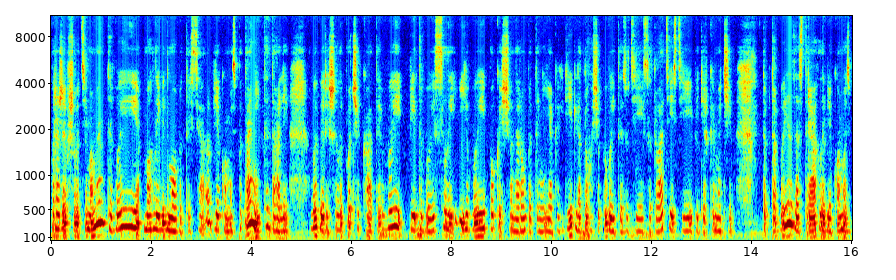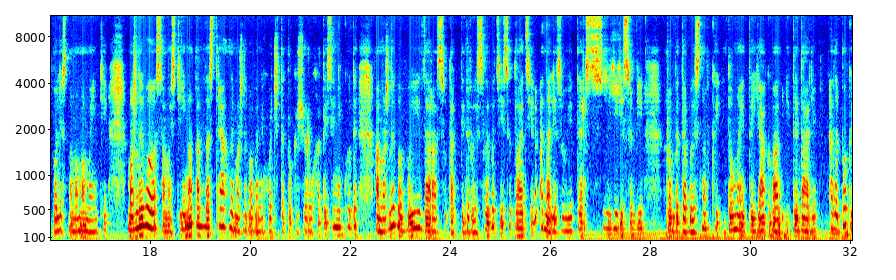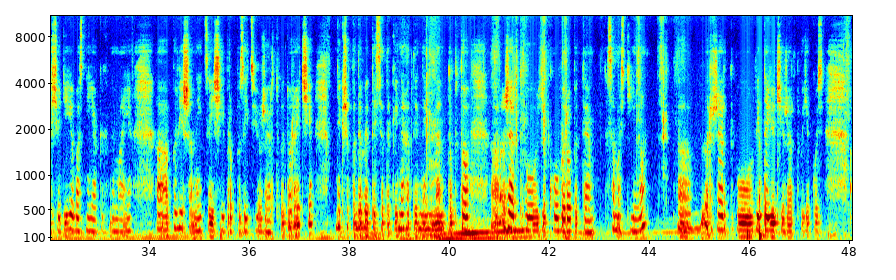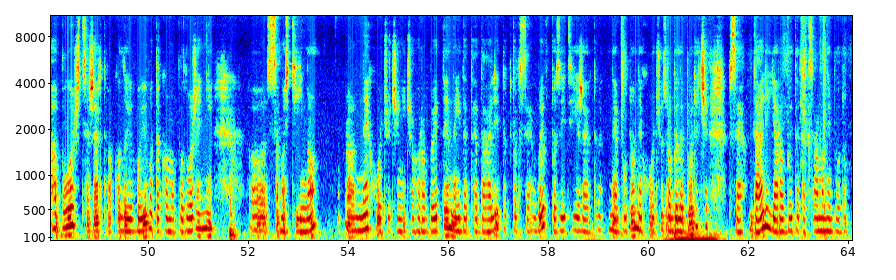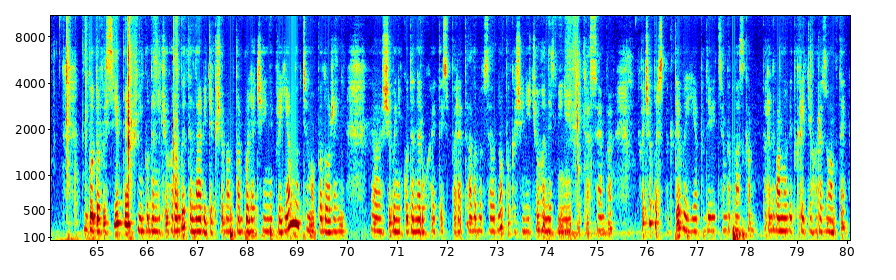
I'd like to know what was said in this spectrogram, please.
переживши ці моменти, ви могли відмовитися в якомусь питанні йти далі. Ви вирішили почекати, ви підвисли і ви поки що не робите ніяких дій для того, щоб вийти з цієї ситуації, з цієї п'ятірки мечів. Тобто ви застрягли в якомусь болісному моменті. Можливо, самостійно там застрягли, можливо, ви не хочете поки що рухатися нікуди, а можливо, ви зараз отак підвисли в цій ситуації, аналізуєте її собі, робите висновки і думаєте, як вам іти далі. Але поки що дій у вас ніяких немає. Повішаний це ще й пропозицію жертви, до речі, якщо подивитися такий негативний момент, тобто жертву, яку ви робите самостійно. Жертву, віддаючи жертву якусь. Або ж це жертва, коли ви в такому положенні самостійно, не хочучи нічого робити, не йдете далі. Тобто, все, ви в позиції жертви. Не буду, не хочу, зробили боляче, все. Далі я робити так само не буду. Буду висіти, не буду нічого робити, навіть якщо вам там боляче і неприємно в цьому положенні, що ви нікуди не рухаєтесь вперед, але ви все одно поки що нічого не змінюєте для себе. Хоча перспективи є, подивіться, будь ласка, перед вами відкриті горизонти,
